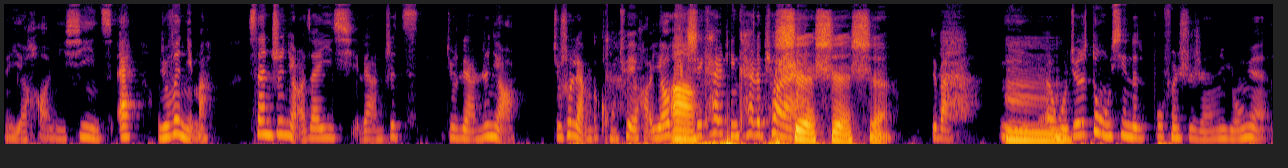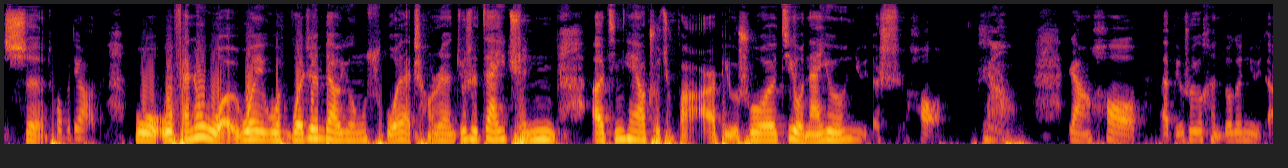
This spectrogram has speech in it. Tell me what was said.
也好，你吸引雌，哎，我就问你嘛，三只鸟在一起，两只雌，就是两只鸟，就说两个孔雀也好，也要比啊谁开屏开的漂亮呀，是是是对吧？嗯呃，我觉得动物性的部分是人永远是，脱不掉的。我我反正我我我我这人比较庸俗，我也承认，就是在一群呃今天要出去玩儿，比如说既有男又有女的时候，然后然后呃比如说有很多个女的，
